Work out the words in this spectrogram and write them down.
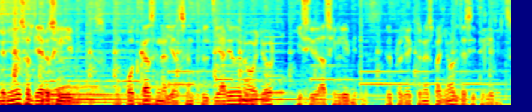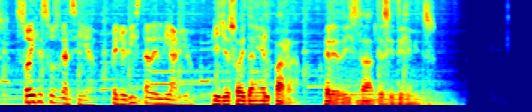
Bienvenidos al Diario Sin Límites, un podcast en alianza entre el Diario de Nueva York y Ciudad Sin Límites, el proyecto en español de City Limits. Soy Jesús García, periodista del diario. Y yo soy Daniel Parra, periodista de City Limits.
